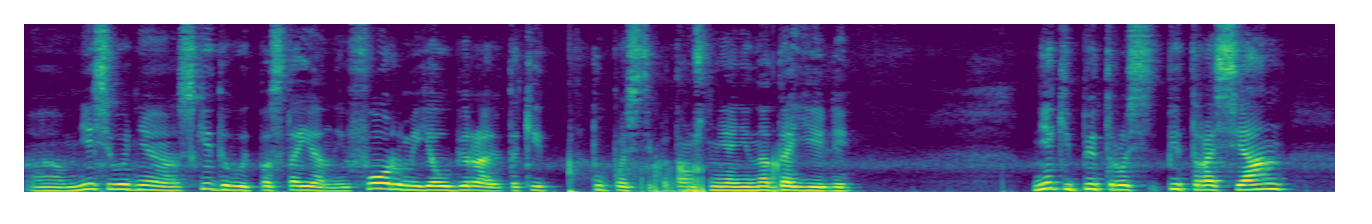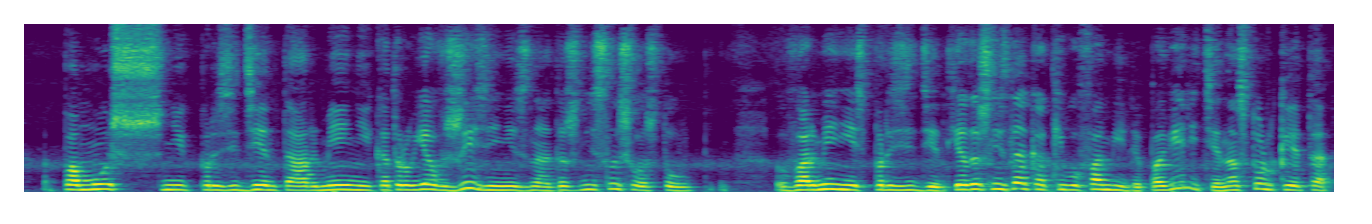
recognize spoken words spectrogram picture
А, мне сегодня скидывают постоянные форумы, я убираю такие тупости, потому что мне они надоели. Некий Петрос, Петросян, помощник президента Армении, которого я в жизни не знаю, даже не слышала, что в Армении есть президент. Я даже не знаю, как его фамилия. Поверите, настолько это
